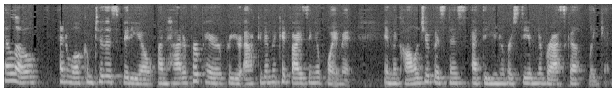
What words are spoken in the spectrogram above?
Hello, and welcome to this video on how to prepare for your academic advising appointment in the College of Business at the University of Nebraska, Lincoln.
